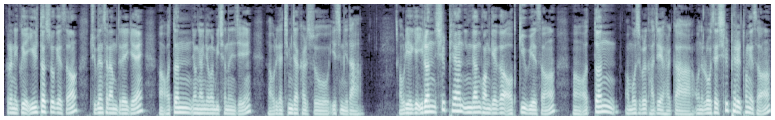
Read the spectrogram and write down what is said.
그러니 그의 일터 속에서 주변 사람들에게 어떤 영향력을 미쳤는지 우리가 짐작할 수 있습니다. 우리에게 이런 실패한 인간관계가 없기 위해서 어떤 모습을 가져야 할까 오늘 롯의 실패를 통해서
